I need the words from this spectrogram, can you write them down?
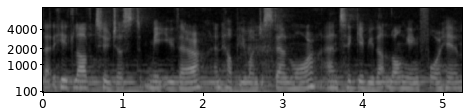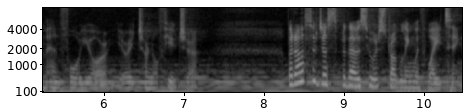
That He'd love to just meet you there and help you understand more, and to give you that longing for Him and for your your eternal future. But also just for those who are struggling with waiting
